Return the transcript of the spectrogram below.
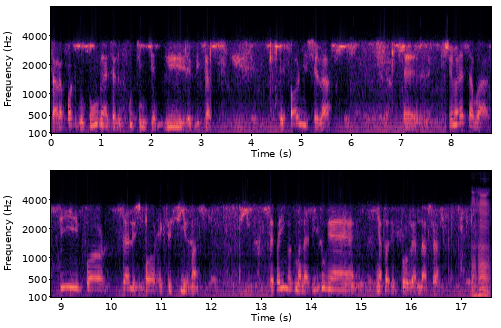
ça rapporte beaucoup, mais c'est le footing qui est plus efficace? Et hormis cela, euh, j'aimerais savoir si pour le sport excessivement, c'est pas une autre maladie ou bien il n'y a pas de problème dans ça. Mhm.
